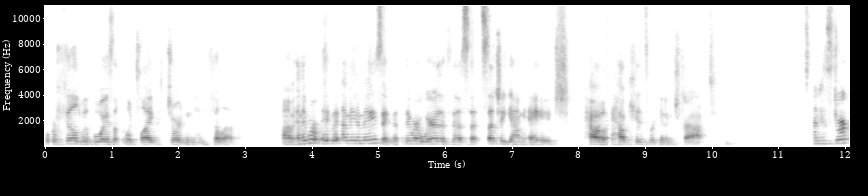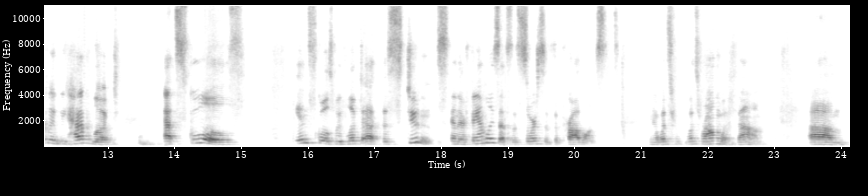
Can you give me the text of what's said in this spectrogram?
were filled with boys that looked like Jordan and Philip. Um, and they were, it- I mean, amazing that they were aware of this at such a young age, how, how kids were getting tracked. And historically, we have looked at schools, in schools, we've looked at the students and their families as the source of the problems. You know, what's, what's wrong with them? Um,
